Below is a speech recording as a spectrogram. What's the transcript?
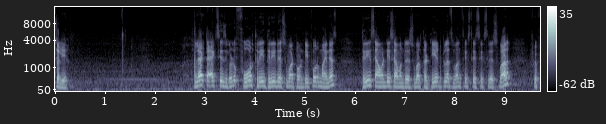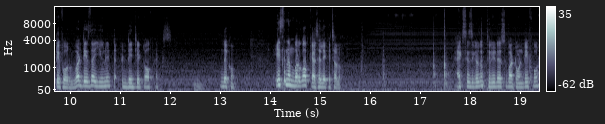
चलिए। Let x is equal to four three three raise bar twenty four minus three seventy seven raise bar thirty eight plus one sixty six raise bar fifty four what is the unit digit of x देखो, इस नंबर को आप कैसे लेके चलो? X is equal to three raise bar twenty four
